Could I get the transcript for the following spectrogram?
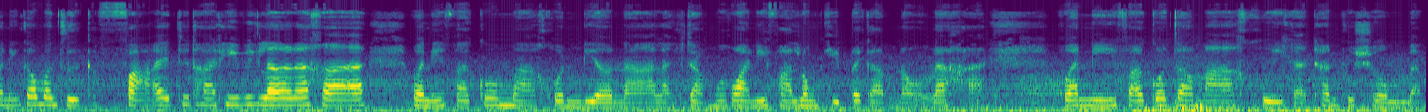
วันนี้ก็มาเจอกับฟ้าจุธาทิพย์อีกแล้วนะคะ วันนี้ฟ้าก็มาคนเดียวนะ หลังจากเมื่อวานนี้ฟ้าลงคลิปไปกับน้องนะคะ วันนี้ฟ้าก็จะมาคุยกับท่านผู้ชมแบบ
